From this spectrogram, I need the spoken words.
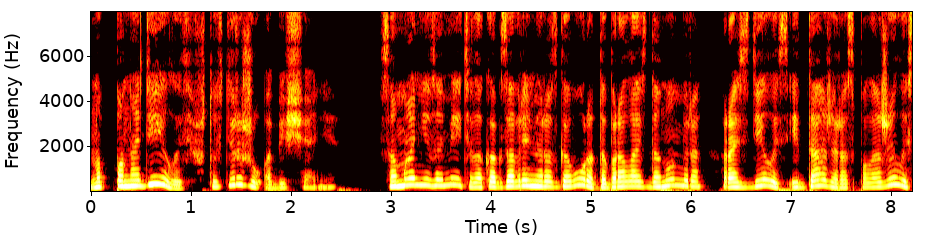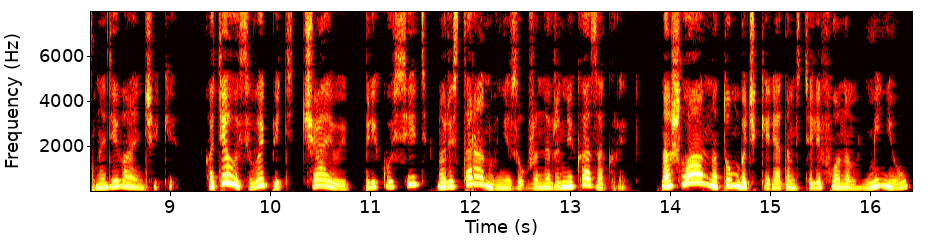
но понадеялась, что сдержу обещание. Сама не заметила, как за время разговора добралась до номера, разделась и даже расположилась на диванчике. Хотелось выпить чаю и перекусить, но ресторан внизу уже наверняка закрыт. Нашла на тумбочке рядом с телефоном меню,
